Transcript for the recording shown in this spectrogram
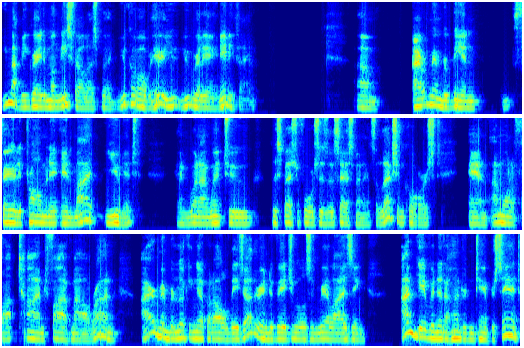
you might be great among these fellas, but you come over here, you, you really ain't anything. Um, I remember being fairly prominent in my unit. And when I went to the Special Forces Assessment and Selection course, and I'm on a five, timed five mile run, I remember looking up at all of these other individuals and realizing I'm giving it 110%.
